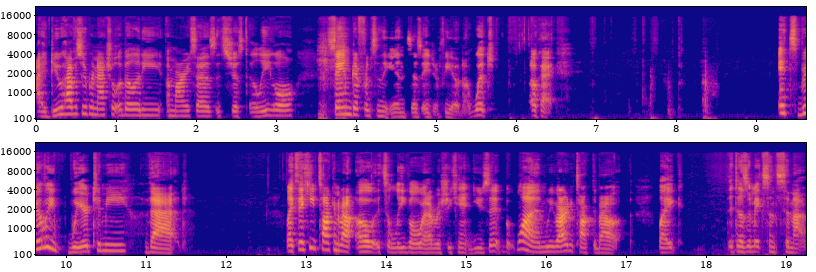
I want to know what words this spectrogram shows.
I do have a supernatural ability, Amari says. It's just illegal. Same difference in the end, says Agent Fiona. Which, okay. It's really weird to me that, like, they keep talking about, oh, it's illegal, whatever, she can't use it. But one, we've already talked about, like, it doesn't make sense to not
